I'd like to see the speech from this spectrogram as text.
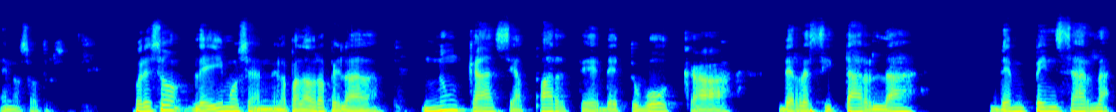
en nosotros. Por eso leímos en la palabra pelada, nunca se aparte de tu boca de recitarla, de pensarla,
